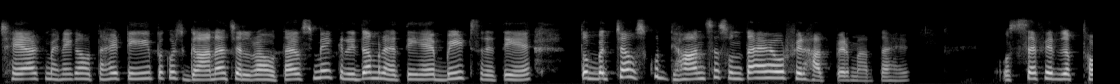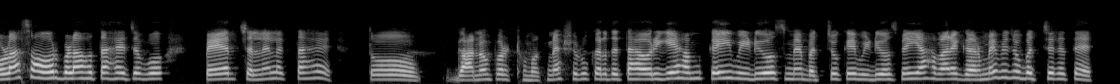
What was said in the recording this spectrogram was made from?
छह आठ महीने का होता है टीवी पे कुछ गाना चल रहा होता है उसमें एक रिदम रहती है बीट्स रहती है तो बच्चा उसको ध्यान से सुनता है और फिर हाथ पैर मारता है। उससे फिर जब थोड़ा सा और बड़ा होता है जब वो पैर चलने लगता है तो गानों पर ठुमकना शुरू कर देता है। और ये हम कई वीडियोस में बच्चों के वीडियोस में या हमारे घर में भी जो बच्चे रहते हैं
